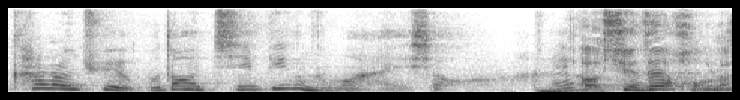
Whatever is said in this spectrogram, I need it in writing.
看上去也不到疾病那么矮小啊。啊，现在好了，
